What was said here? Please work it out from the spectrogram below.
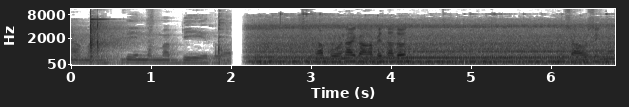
naman. Di na mabiro. Yan, buo na, ikakabit na doon. Yung sa housing niya.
